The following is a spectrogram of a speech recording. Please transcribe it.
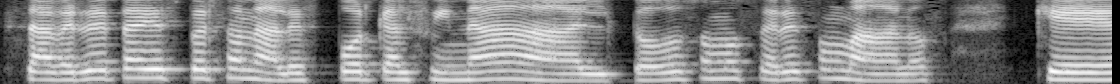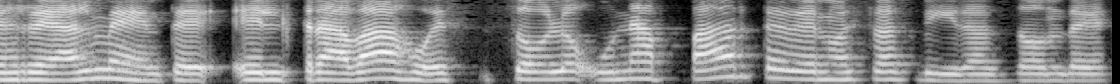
saber detalles personales, porque al final todos somos seres humanos que realmente el trabajo es solo una parte de nuestras vidas donde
